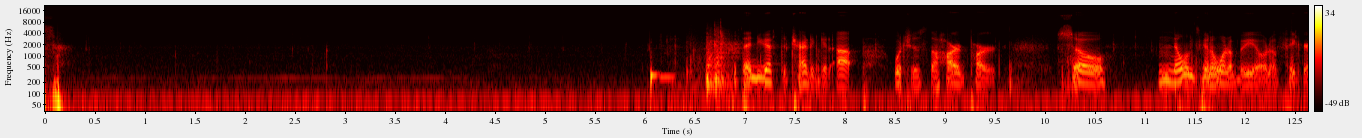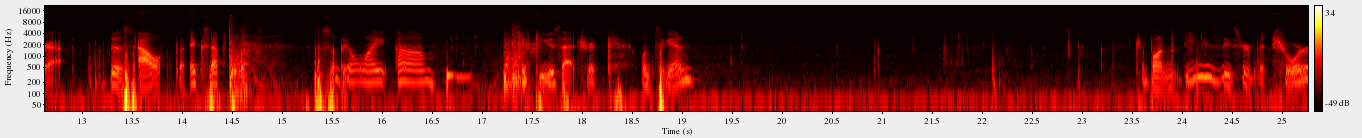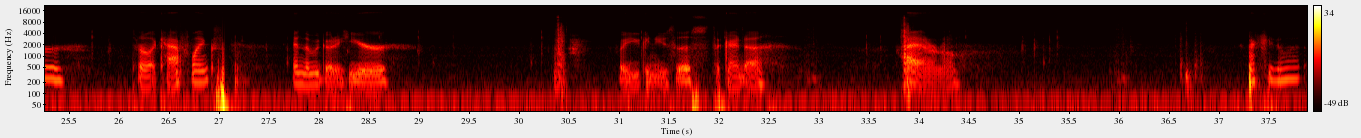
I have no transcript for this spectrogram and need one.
But then you have to try to get up, which is the hard part. So, no one's going to want to be able to figure out this out, but except some people might. Um, you have to use that trick once again. Jump onto these. These are a bit shorter. They're like half lengths. And then we go to here. But you can use this to kind of... I don't know. Actually, you know what?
